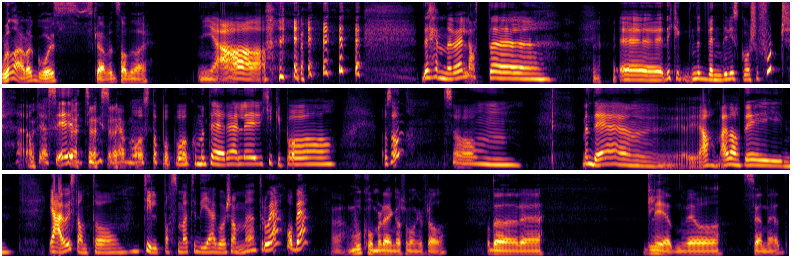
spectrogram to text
Hvordan er det å gå i skauen sammen med deg? Ja Det hender vel at uh, det ikke nødvendigvis går så fort. At jeg ser ting som jeg må stoppe opp og kommentere eller kikke på og sånn. Så Men det Ja, nei da. Det, jeg er jo i stand til å tilpasse meg til de jeg går sammen med, tror jeg. Håper jeg. Ja. Hvor kommer det engasjementet fra, da? Og den der eh, gleden ved å se ned?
